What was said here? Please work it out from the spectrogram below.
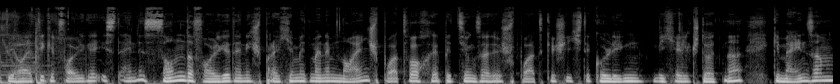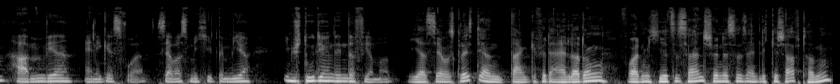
Und die heutige Folge ist eine Sonderfolge, denn ich spreche mit meinem neuen Sportwoche bzw. Sportgeschichte-Kollegen Michael Stöttner. Gemeinsam haben wir einiges vor. Servus Michi bei mir im Studio und in der Firma. Ja, servus Christian, danke für die Einladung. Freut mich hier zu sein. Schön, dass wir es endlich geschafft haben.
